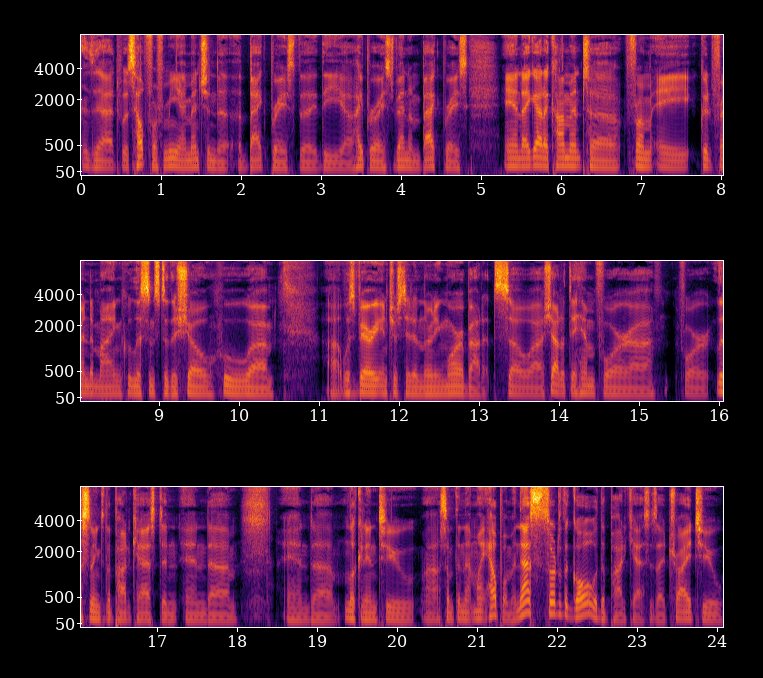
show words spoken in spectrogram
that was helpful for me. I mentioned a, a back brace, the the uh, Hyperice Venom back brace, and I got a comment uh, from a good friend of mine who listens to the show who um, uh, was very interested in learning more about it. So uh, shout out to him for uh, for listening to the podcast and and um, and uh, looking into uh, something that might help them. And that's sort of the goal with the podcast is I try to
